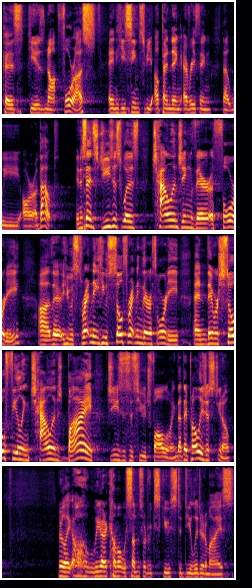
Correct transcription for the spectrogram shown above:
because he is not for us and he seems to be upending everything that we are about. In a sense, Jesus was challenging their authority uh, the, he was threatening, he was so threatening their authority, and they were so feeling challenged by Jesus' huge following that they probably just, you know, they're like, oh, we got to come up with some sort of excuse to delegitimize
